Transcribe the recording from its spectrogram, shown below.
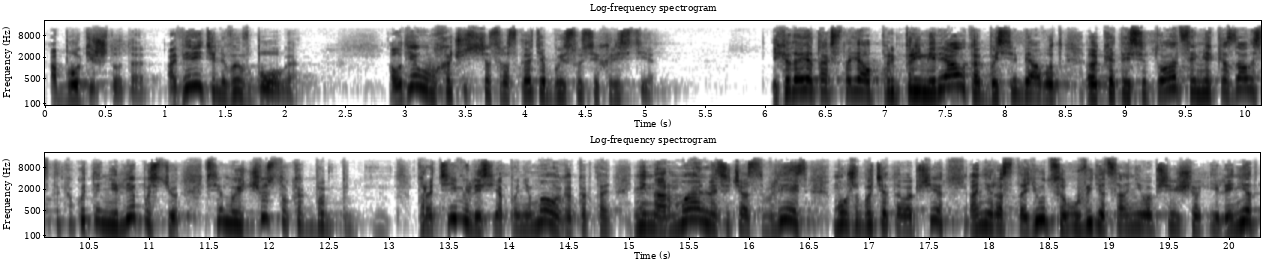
о Боге что-то. А верите ли вы в Бога? А вот я вам хочу сейчас рассказать об Иисусе Христе. И когда я так стоял, примерял как бы себя вот э, к этой ситуации, мне казалось это какой-то нелепостью. Все мои чувства как бы противились, я понимал, как как-то ненормально сейчас влезть, может быть, это вообще, они расстаются, увидятся они вообще еще или нет.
